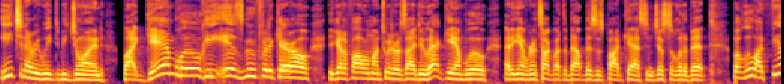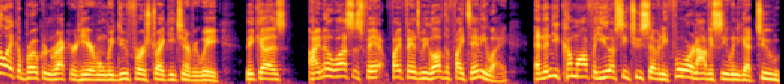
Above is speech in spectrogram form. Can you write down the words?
each and every week to be joined by GambLou. He is Lou Finocchiaro. You got to follow him on Twitter as I do at GambLou. And again, we're going to talk about the About Business podcast in just a little bit. But Lou, I feel like a broken record here when we do First Strike each and every week because I know us as fa- fight fans, we love the fights anyway. And then you come off a UFC 274, and obviously when you got two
